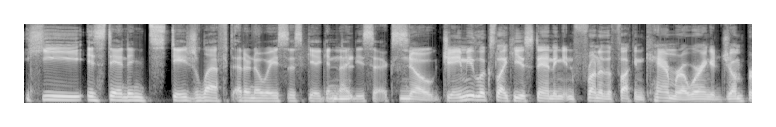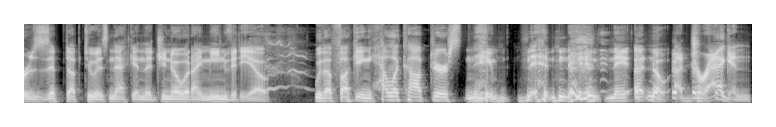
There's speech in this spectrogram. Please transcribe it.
he is standing stage left at an Oasis gig in '96. No, Jaime looks like he is standing in front of the fucking camera wearing a jumper zipped up to his neck in the "Do you know what I mean" video, with a fucking helicopter named na- na- na- uh, no a dragon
